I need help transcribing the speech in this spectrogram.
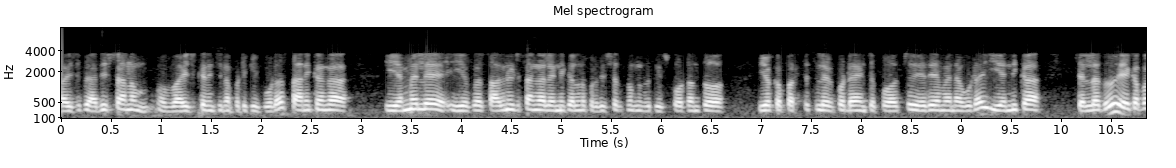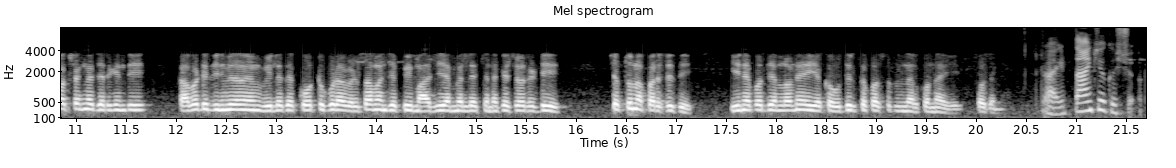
వైసీపీ అధిష్టానం బహిష్కరించినప్పటికీ కూడా స్థానికంగా ఈ ఎమ్మెల్యే ఈ యొక్క సాగునీటి సంఘాల ఎన్నికలను ప్రతిష్టాత్మకంగా తీసుకోవడంతో ఈ యొక్క పరిస్థితులు ఏర్పడ్డాయని చెప్పవచ్చు. ఏదేమైనా కూడా ఈ ఎన్నిక చెల్లదు. ఏకపక్షంగా జరిగింది. కాబట్టి దీని మీద మేము వీలైతే కోర్టు కూడా వెళ్తామని చెప్పి మాజీ ఎమ్మెల్యే చెన్నకేశ్వర రెడ్డి చెప్తున్న పరిస్థితి. ఈ నేపథ్యంలోనే ఈ యొక్క ఉద్రిక్త పరిస్థితులు నెలకొన్నాయి. సోదరి రైట్ థ్యాంక్ యూ కిషోర్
